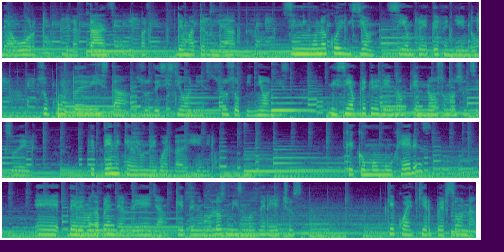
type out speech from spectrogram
de aborto, de lactancia, de, maternidad, sin ninguna cohibición, siempre defendiendo su punto de vista, sus decisiones, sus opiniones y siempre creyendo que no somos el sexo débil, que tiene que haber una igualdad de género, que como mujeres eh, debemos aprender de ella, que tenemos los mismos derechos que cualquier persona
